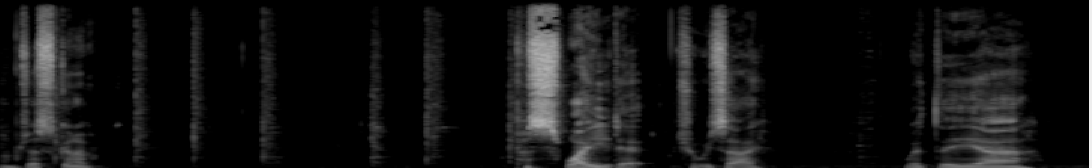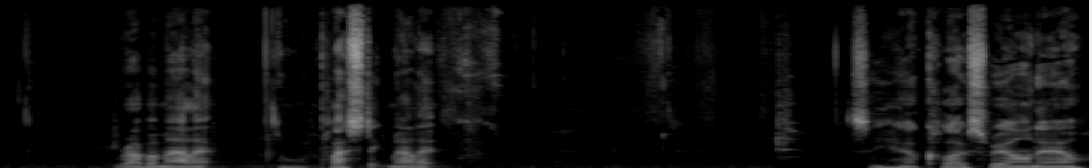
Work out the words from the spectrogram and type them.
I'm just going to persuade it, shall we say, with the uh, rubber mallet or plastic mallet See how close we are now.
